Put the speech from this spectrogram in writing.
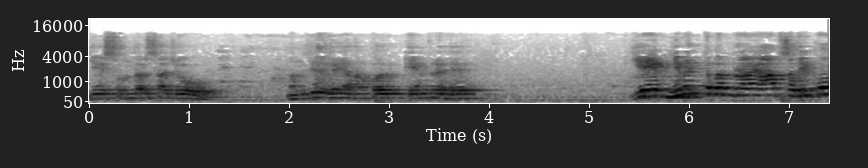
ये सुंदर सा जो मंदिर है, यहाँ पर केंद्र है, ये एक निमित्त बन रहा है आप सभी को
